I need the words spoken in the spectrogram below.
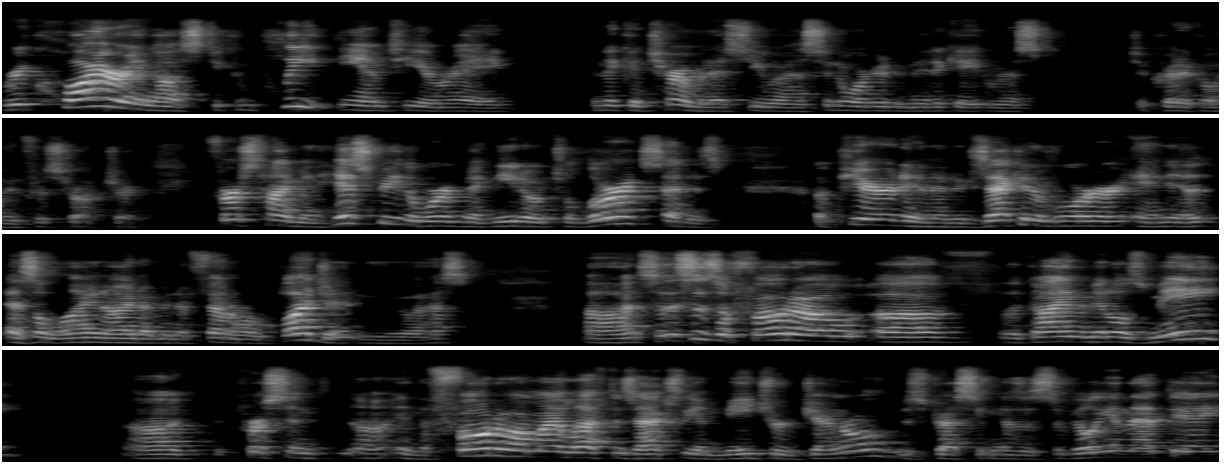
requiring us to complete the MT array in the conterminous US in order to mitigate risk to critical infrastructure. First time in history, the word magnetotellurics has appeared in an executive order and as a line item in a federal budget in the US. Uh, so this is a photo of the guy in the middle is me. Uh, the person uh, in the photo on my left is actually a major general who's dressing as a civilian that day.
